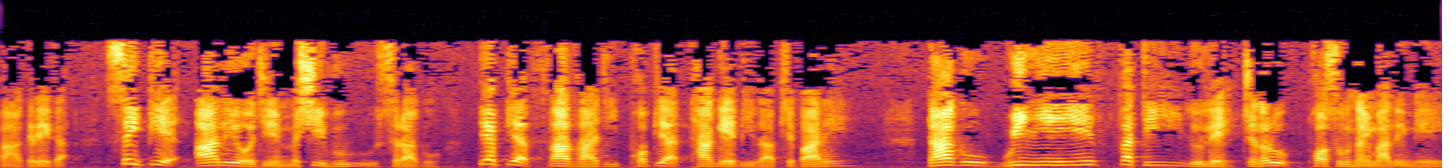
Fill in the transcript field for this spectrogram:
မှာကလေးကစိတ်ပြည့်အားလျော့ခြင်းမရှိဘူးဆိုတာကိုပြက်ပြက်သားသားကြီးဖော်ပြထားခဲ့ပြီးသားဖြစ်ပါတယ်။ဒါကိုဝိညာဉ်ရေးသတ္တိလို့လည်းကျွန်တော်တို့ဖော်ဆိုနိုင်ပါလိမ့်မယ်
